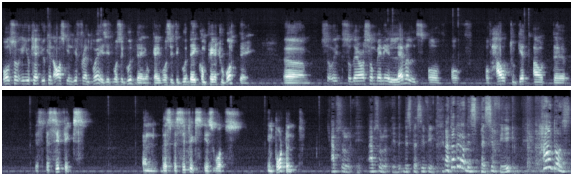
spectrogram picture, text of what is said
also you can you can ask in different ways. It was a good day, okay? Was it a good day compared to what day? Um, so it, so there are so many levels of of of how to get out the the specifics. And the specifics is what's important. Absolutely. Absolutely. The, the specific. Now talking about the specific how does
